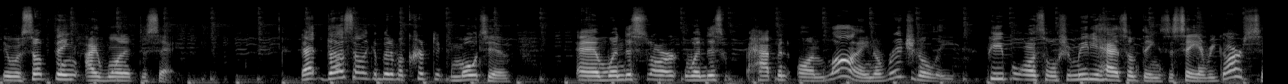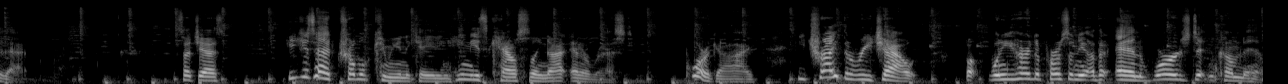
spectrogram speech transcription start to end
there was something I wanted to say. That does sound like a bit of a cryptic motive. And when this start, when this happened online originally, people on social media had some things to say in regards to that, such as he just had trouble communicating. He needs counseling, not an arrest. Poor guy. He tried to reach out, but when he heard the person on the other end, words didn't come to him.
